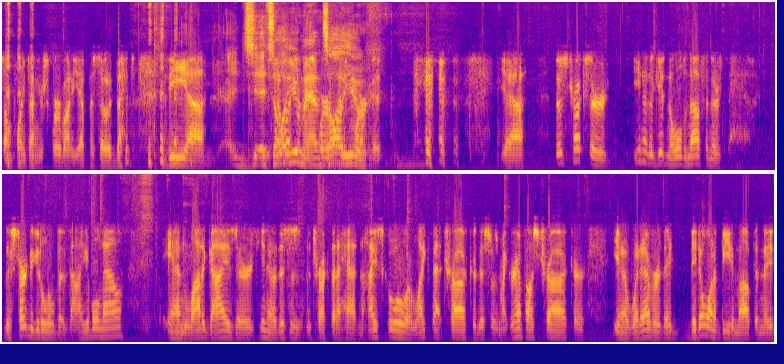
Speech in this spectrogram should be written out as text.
some point on your square body episode. But the uh, it's, it's so all you, man. It's all you. yeah, those trucks are you know they're getting old enough, and they're they're starting to get a little bit valuable now. And a lot of guys are, you know, this is the truck that I had in high school, or like that truck, or this was my grandpa's truck, or you know, whatever. They they don't want to beat them up, and they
